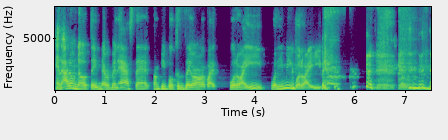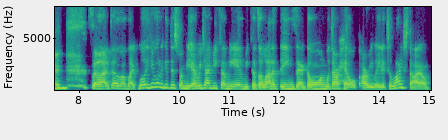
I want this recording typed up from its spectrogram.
And I don't know if they've never been asked that from people because they are like, "What do I eat? What do you mean? What do I eat?" mm-hmm. so I tell them, I was like, well, you're going to get this from me every time you come in because a lot of things that go on with our health are related to lifestyle.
